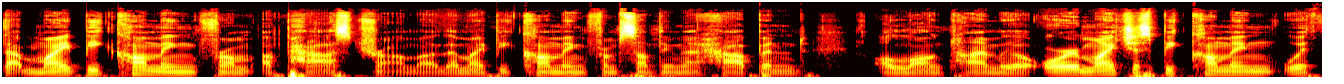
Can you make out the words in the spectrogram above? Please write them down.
that might be coming from a past trauma, that might be coming from something that happened a long time ago, or it might just be coming with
